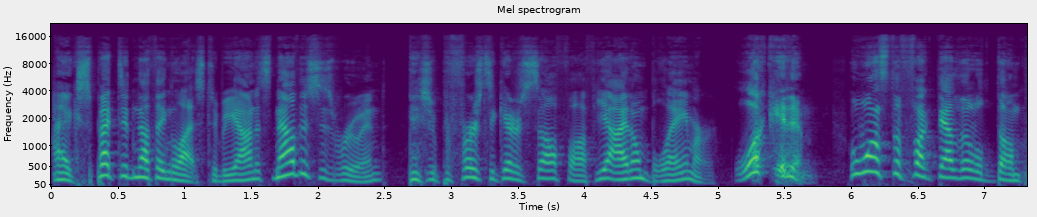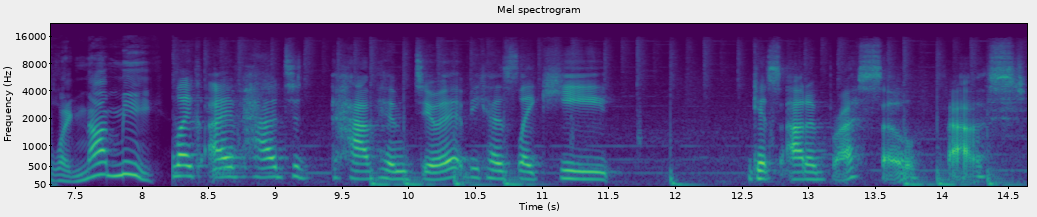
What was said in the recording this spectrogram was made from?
I expected nothing less, to be honest. Now this is ruined. And she prefers to get herself off. Yeah, I don't blame her. Look at him. Who wants to fuck that little dumpling? Not me. like I've had to have him do it because like he gets out of breath so fast.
